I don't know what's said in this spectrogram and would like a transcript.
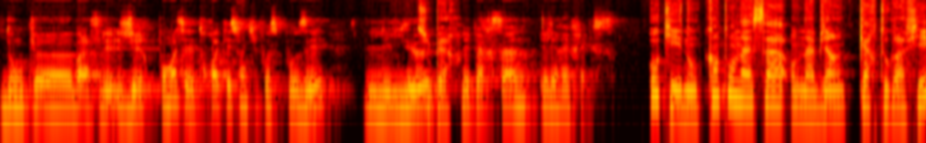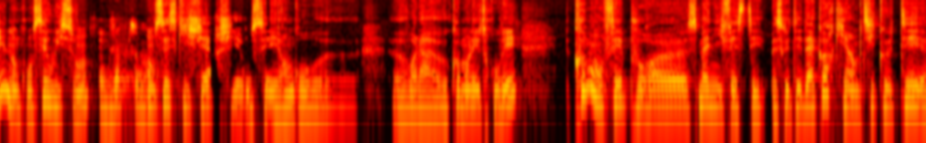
Donc euh, voilà, les, pour moi, c'est les trois questions qu'il faut se poser les lieux, les personnes et les réflexes. Ok, donc quand on a ça, on a bien cartographié, donc on sait où ils sont. Exactement. On sait ce qu'ils cherchent et on sait en gros, euh, voilà, comment les trouver. Comment on fait pour se manifester? Parce que tu es d'accord qu'il y a un petit côté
